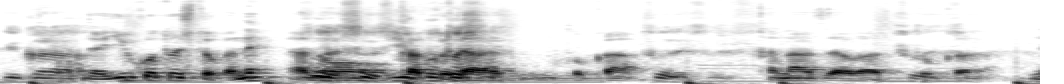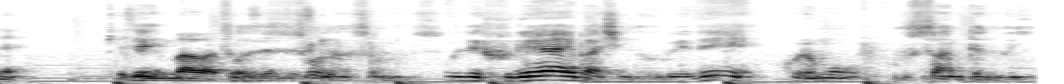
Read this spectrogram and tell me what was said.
それから有効都市とかね、あの、角田とか。金沢とかね、削り間は当然ですそうなんです、そうなんです。それで、ふれあい橋の上で、これも物産展の一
